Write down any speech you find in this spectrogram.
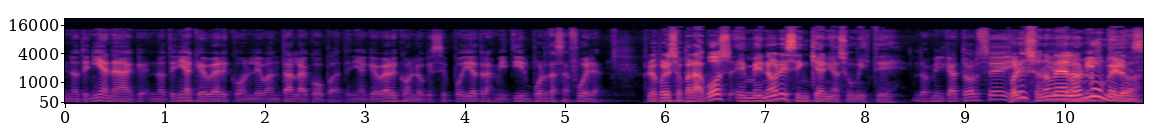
no, tenía nada que, no tenía que ver con levantar la copa, tenía que ver con lo que se podía transmitir puertas afuera. Pero por eso, pará, vos en menores, ¿en qué año asumiste? 2014. Por eso no me dan los números.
